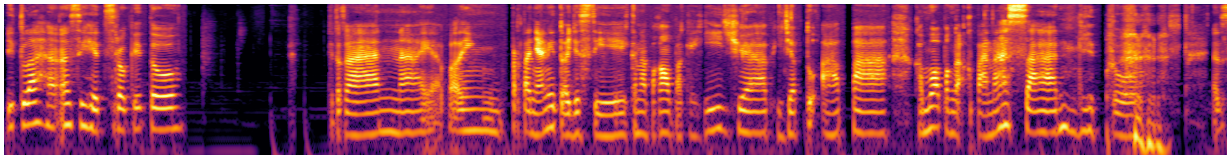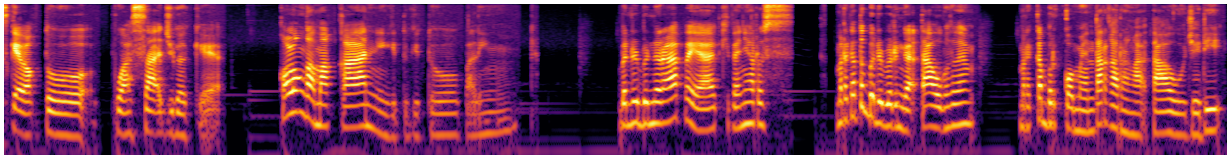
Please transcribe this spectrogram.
itulah eh, si heat stroke itu gitu kan. Nah ya paling pertanyaan itu aja sih. Kenapa kamu pakai hijab? Hijab tuh apa? Kamu apa nggak kepanasan? Gitu. Terus kayak waktu puasa juga kayak kalau nggak makan ya gitu-gitu. Paling bener-bener apa ya kitanya harus mereka tuh bener-bener nggak tahu. Maksudnya mereka berkomentar karena nggak tahu. Jadi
